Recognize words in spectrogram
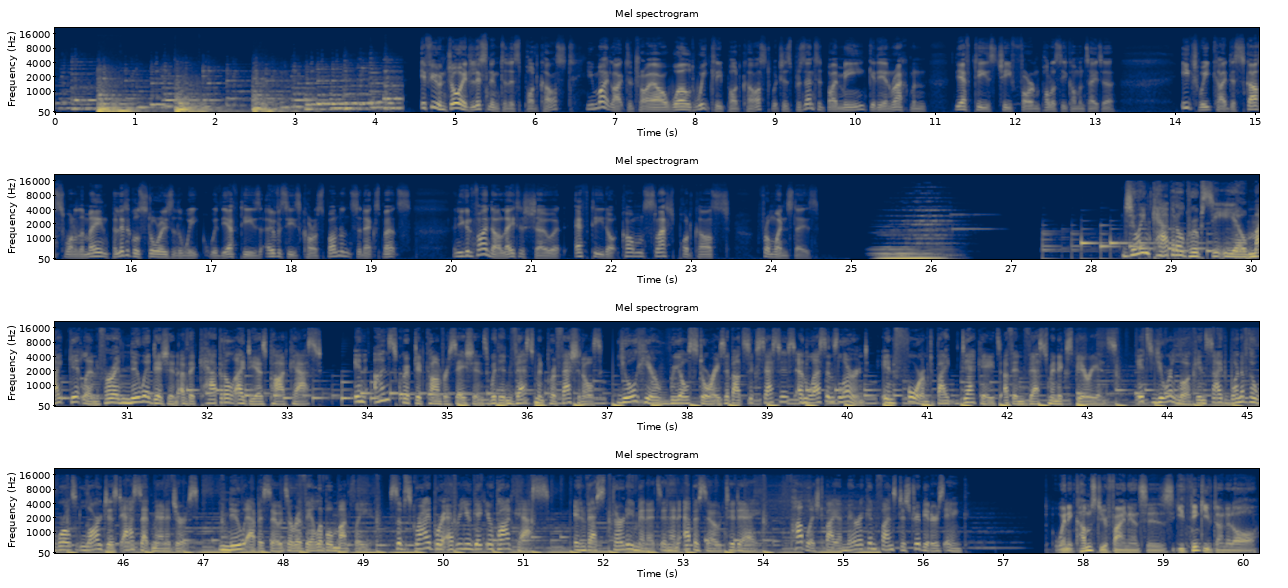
If you enjoyed listening to this podcast, you might like to try our World Weekly podcast, which is presented by me, Gideon Rachman, the FT's chief foreign policy commentator. Each week, I discuss one of the main political stories of the week with the FT's overseas correspondents and experts, and you can find our latest show at ft.com slash podcasts from Wednesdays. Join Capital Group CEO Mike Gitlin for a new edition of the Capital Ideas Podcast. In unscripted conversations with investment professionals, you'll hear real stories about successes and lessons learned, informed by decades of investment experience. It's your look inside one of the world's largest asset managers. New episodes are available monthly. Subscribe wherever you get your podcasts. Invest 30 minutes in an episode today. Published by American Funds Distributors, Inc. When it comes to your finances, you think you've done it all.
